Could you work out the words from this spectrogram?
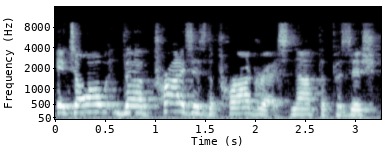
it's all the prize is the progress, not the position.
